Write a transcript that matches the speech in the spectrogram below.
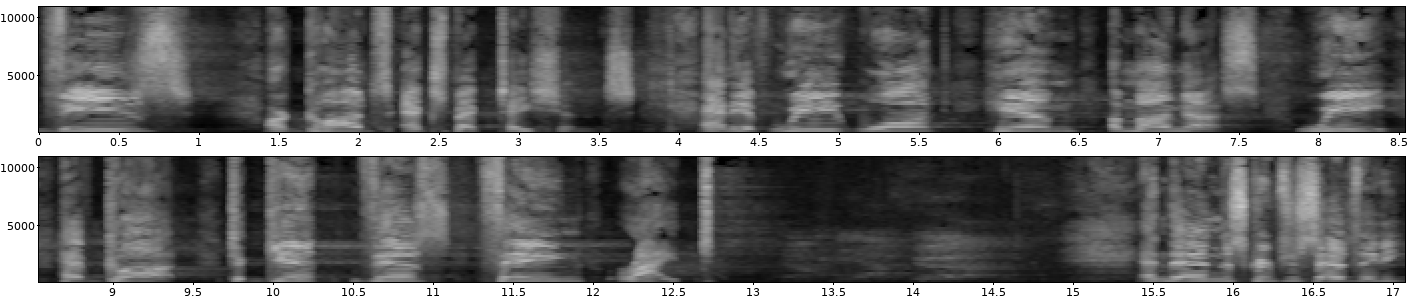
These are God's expectations. And if we want him among us, we have got to get this thing right. And then the scripture says that he,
